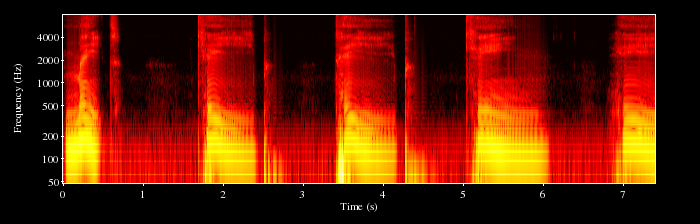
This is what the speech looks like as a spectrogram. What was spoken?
mate, cape, tape, king, hail,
